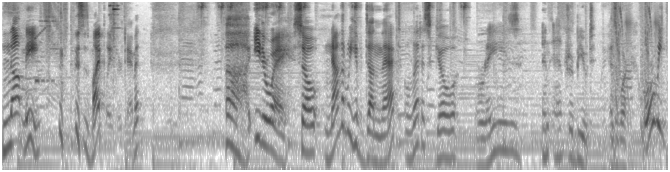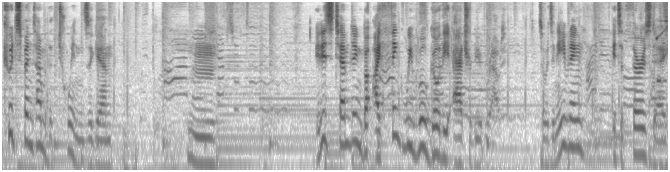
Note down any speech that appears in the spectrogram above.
Not me. this is my playthrough, damn it. Either way, so now that we have done that, let us go raise an attribute, as it were. Or we could spend time with the twins again. Hmm. It is tempting, but I think we will go the attribute route. So it's an evening. It's a Thursday.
